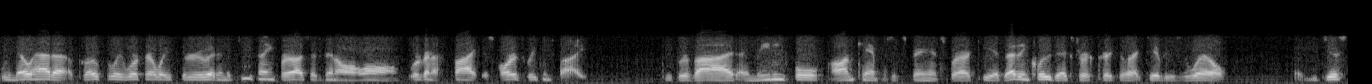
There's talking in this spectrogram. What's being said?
We know how to appropriately work our way through it. And the key thing for us has been all along, we're going to fight as hard as we can fight to provide a meaningful on-campus experience for our kids. That includes extracurricular activities as well. You just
